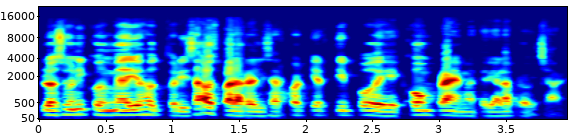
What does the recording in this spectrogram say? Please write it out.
los únicos medios autorizados para realizar cualquier tipo de compra de material aprovechable.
